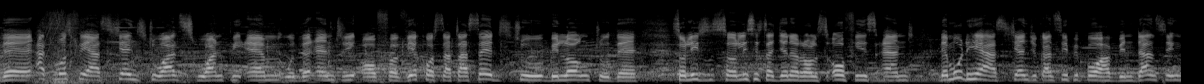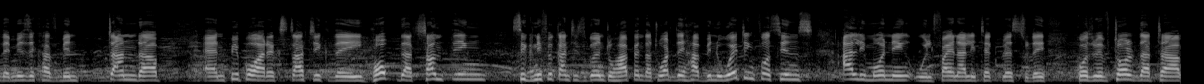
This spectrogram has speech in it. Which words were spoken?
the atmosphere has changed towards 1 p.m. with the entry of vehicles that are said to belong to the Solic Solicitor General's office. And the mood here has changed. You can see people have been dancing, the music has been turned up, and people are ecstatic. They hope that something significant is going to happen, that what they have been waiting for since early morning will finally take place today. Because we've told that uh,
